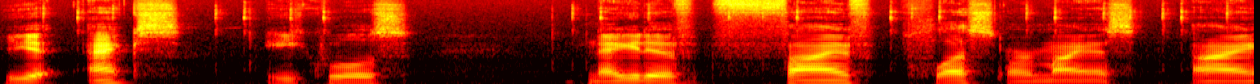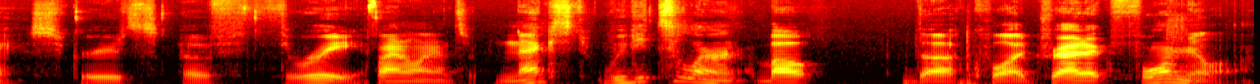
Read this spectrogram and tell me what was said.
You get x equals negative 5 plus or minus i square roots of 3. Final answer. Next, we get to learn about the quadratic formula.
